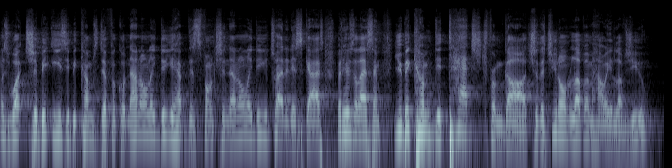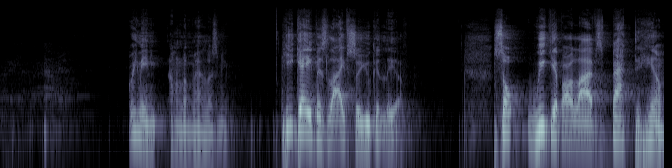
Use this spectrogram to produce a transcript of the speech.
is what should be easy becomes difficult, not only do you have dysfunction, not only do you try to disguise, but here's the last thing you become detached from God so that you don't love him how he loves you. What do you mean? I don't love him how he loves me. He gave his life so you could live. So we give our lives back to him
